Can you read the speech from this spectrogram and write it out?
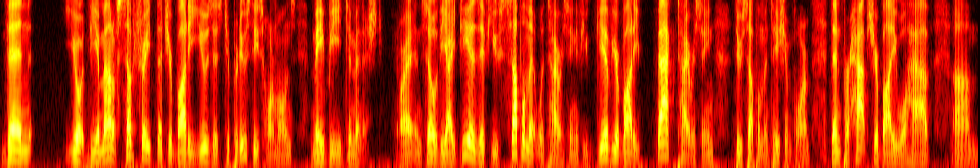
then your, the amount of substrate that your body uses to produce these hormones may be diminished. All right, and so the idea is if you supplement with tyrosine, if you give your body back tyrosine through supplementation form, then perhaps your body will have um,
